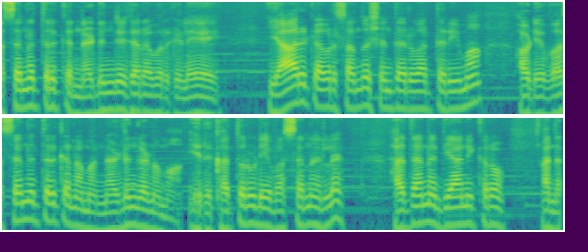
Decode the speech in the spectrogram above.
வசனத்திற்கு நடுங்குகிறவர்களே யாருக்கு அவர் சந்தோஷம் தருவார் தெரியுமா? அவருடைய வசனத்திற்கு நம்ம நடுங்கணுமா? இது கத்தருடைய வசனம் இல்லை. அதுதானே தியானிக்கிறோம். அந்த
